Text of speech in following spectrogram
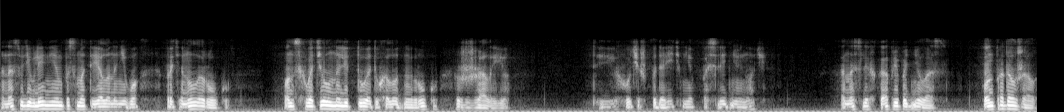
Она с удивлением посмотрела на него, протянула руку. Он схватил на лету эту холодную руку, сжал ее. «Ты хочешь подарить мне последнюю ночь?» Она слегка приподнялась. Он продолжал.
